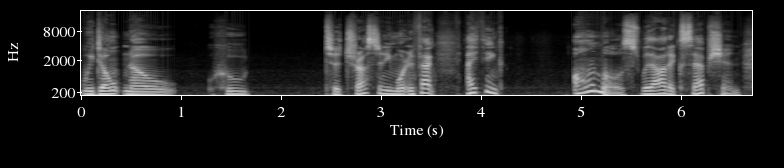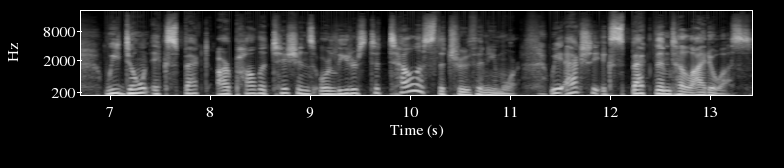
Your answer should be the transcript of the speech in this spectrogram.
we don't know who to trust anymore. In fact, I think almost without exception, we don't expect our politicians or leaders to tell us the truth anymore. We actually expect them to lie to us.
